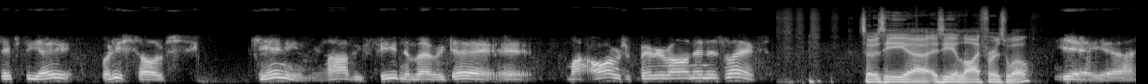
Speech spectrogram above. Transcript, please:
68. But he's so skinny. I'll be feeding him every day. And my arms are bigger on than his legs. So is he uh, is he a lifer as well? Yeah, yeah.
